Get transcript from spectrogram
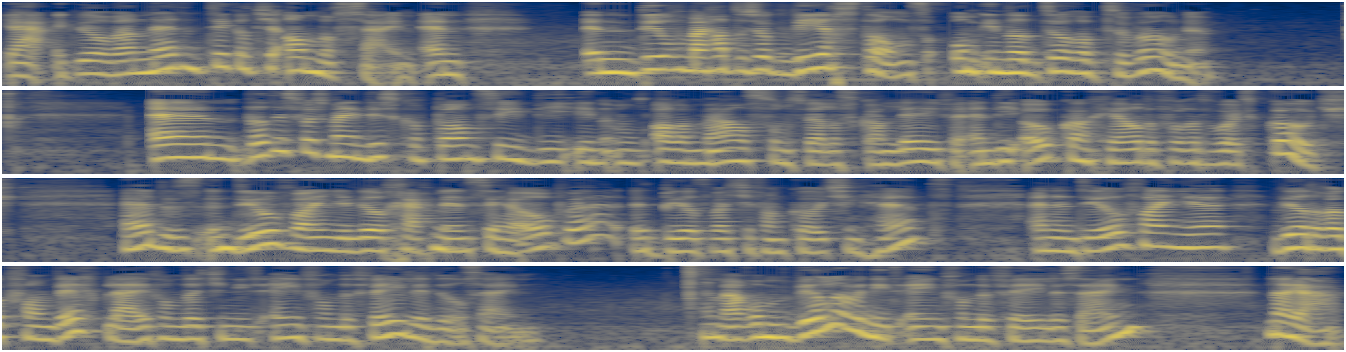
ja, ik wil wel net een tikkeltje anders zijn. En een deel van mij had dus ook weerstand om in dat dorp te wonen. En dat is volgens mij een discrepantie die in ons allemaal soms wel eens kan leven. En die ook kan gelden voor het woord coach. Dus een deel van je wil graag mensen helpen, het beeld wat je van coaching hebt. En een deel van je wil er ook van wegblijven, omdat je niet een van de velen wil zijn. En waarom willen we niet een van de velen zijn? Nou ja,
